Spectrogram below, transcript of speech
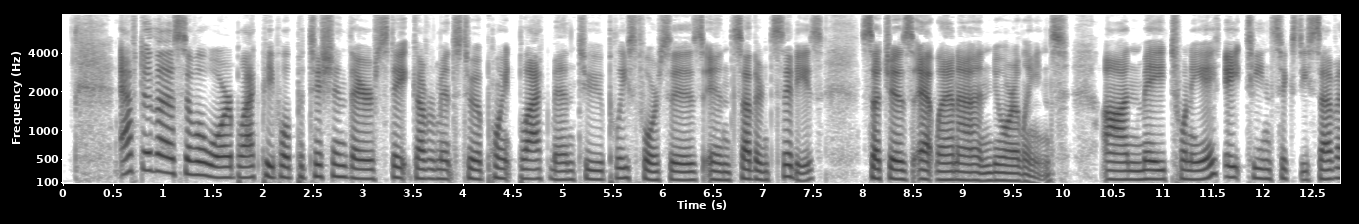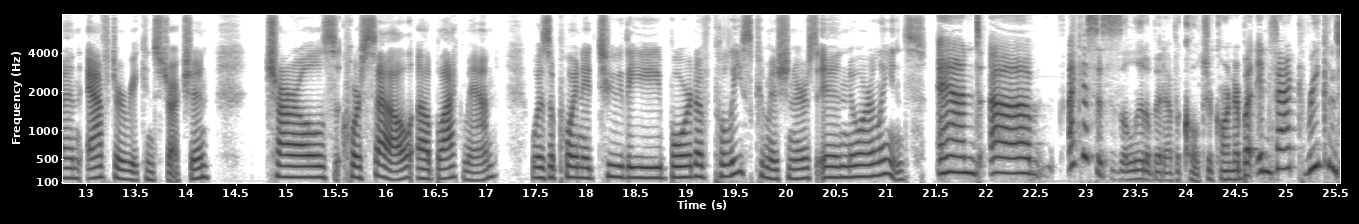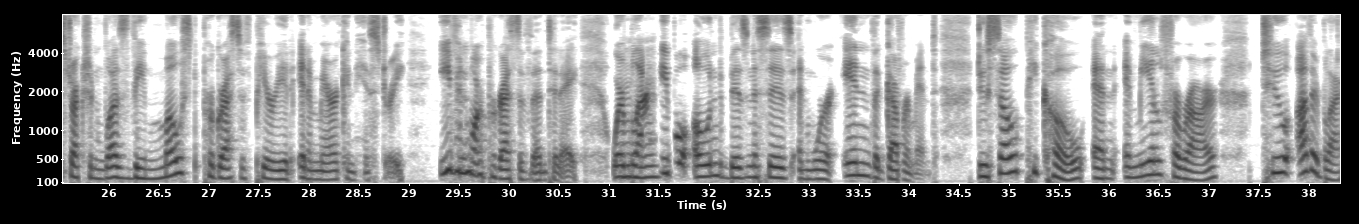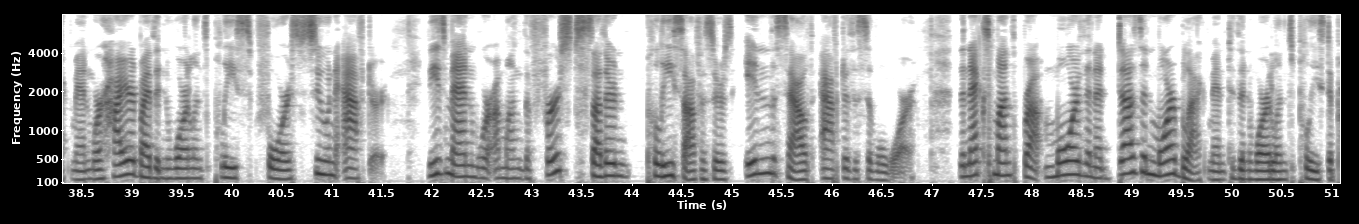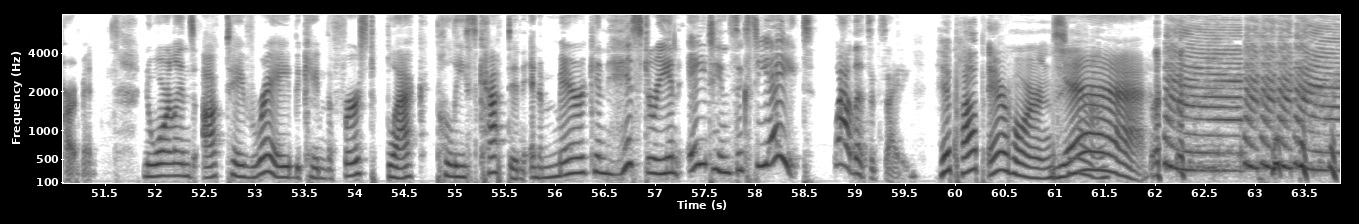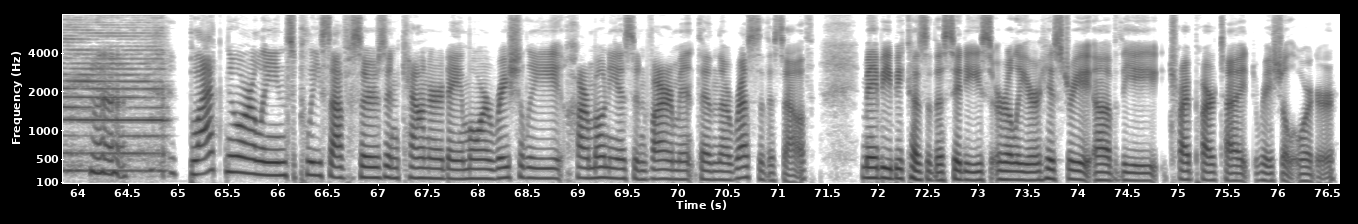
After the Civil War, Black people petitioned their state governments to appoint Black men to police forces in southern cities, such as Atlanta and New Orleans. On May 28, 1867, after Reconstruction, Charles Corsell, a Black man, was appointed to the Board of Police Commissioners in New Orleans. And um, I guess this is a little bit of a culture corner, but in fact, Reconstruction was the most progressive period in American history, even more progressive than today, where Black people owned businesses and were in the government. Dussault Picot and Emile Farrar, two other Black men, were hired by the New Orleans police force soon after. These men were among the first Southern police officers in the South after the Civil War. The next month brought more than a dozen more black men to the New Orleans Police Department. New Orleans' Octave Rey became the first black police captain in American history in 1868. Wow, that's exciting. Hip hop air horns. Yeah. Black New Orleans police officers encountered a more racially harmonious environment than the rest of the South, maybe because of the city's earlier history of the tripartite racial order.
